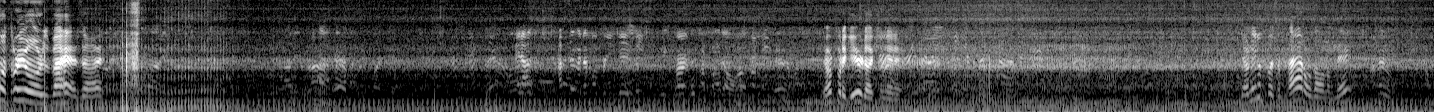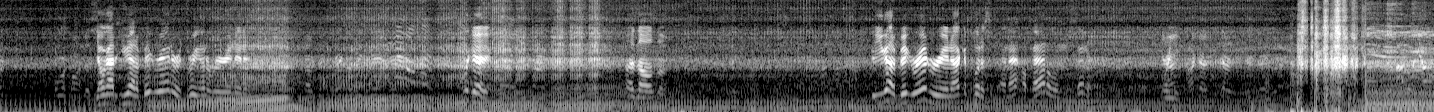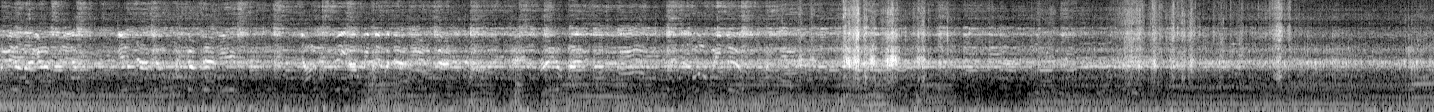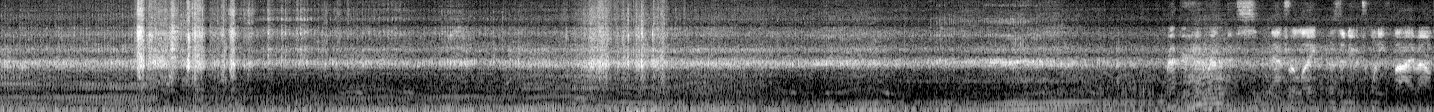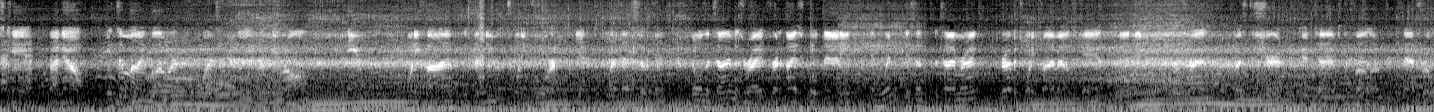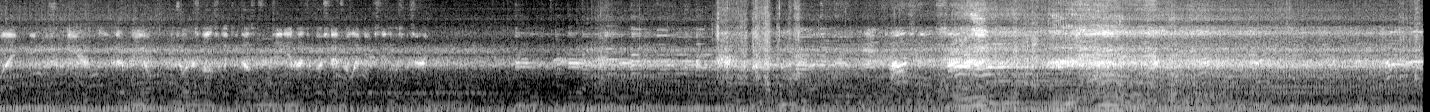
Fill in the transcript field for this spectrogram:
Little three wheelers bad, so Don't put a gear reduction in it. Y'all need to put some paddles on them, Nick. Y'all got you got a big rear end or a 300 rear end in it? Look at it. That's awesome. You got a big red rear end, I can put a,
